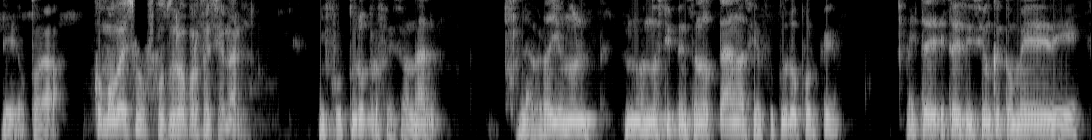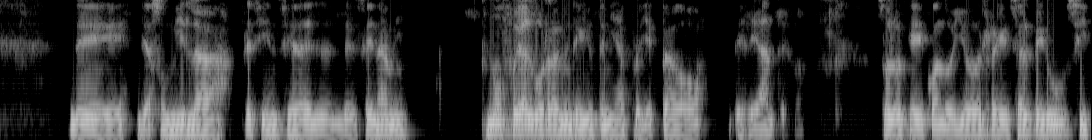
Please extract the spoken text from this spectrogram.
de doctorado. ¿Cómo ve su futuro profesional? Mi futuro profesional. La verdad, yo no, no, estoy pensando tan hacia el futuro porque esta, esta decisión que tomé de, de, de, asumir la presidencia del, del CENAMI no fue algo realmente que yo tenía proyectado desde antes. Solo que cuando yo regresé al Perú, sí,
